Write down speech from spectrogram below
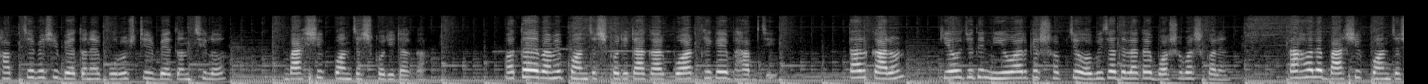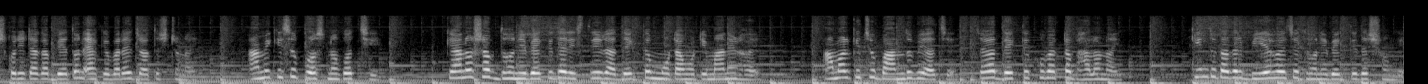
সবচেয়ে বেশি বেতনের পুরুষটির বেতন ছিল বার্ষিক পঞ্চাশ কোটি টাকা। অতএব আমি পঞ্চাশ কোটি টাকার পর থেকেই ভাবছি, তার কারণ কেউ যদি নিউ ইয়র্কের সবচেয়ে অভিজাত এলাকায় বসবাস করেন, তাহলে বার্ষিক পঞ্চাশ কোটি টাকা বেতন একেবারে যথেষ্ট নয়। আমি কিছু প্রশ্ন করছি, কেন সব ধনী ব্যক্তিদের স্ত্রীরা দেখতে মোটামুটি মানের হয়? আমার কিছু বান্ধবী আছে, যারা দেখতে খুব একটা ভালো নয়। কিন্তু তাদের বিয়ে হয়েছে ধনী ব্যক্তিদের সঙ্গে।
